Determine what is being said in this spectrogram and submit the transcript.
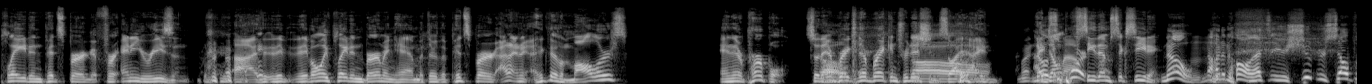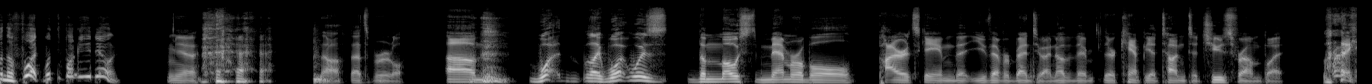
played in Pittsburgh for any reason. Uh, they've, they've only played in Birmingham, but they're the Pittsburgh. I don't. I think they're the Maulers, and they're purple. So they're Oh. break they're breaking tradition. so I, I, no I don't support. see them succeeding. No, Mm-hmm. not at all. That's you're shooting yourself in the foot. What the fuck are you doing? Yeah. No, that's brutal. Um, what like what was the most memorable Pirates game that you've ever been to? I know that there there can't be a ton to choose from, but like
